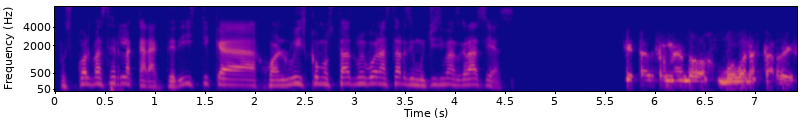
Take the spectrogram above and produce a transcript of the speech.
pues cuál va a ser la característica. Juan Luis, ¿cómo estás? Muy buenas tardes y muchísimas gracias. ¿Qué tal, Fernando? Muy buenas tardes.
